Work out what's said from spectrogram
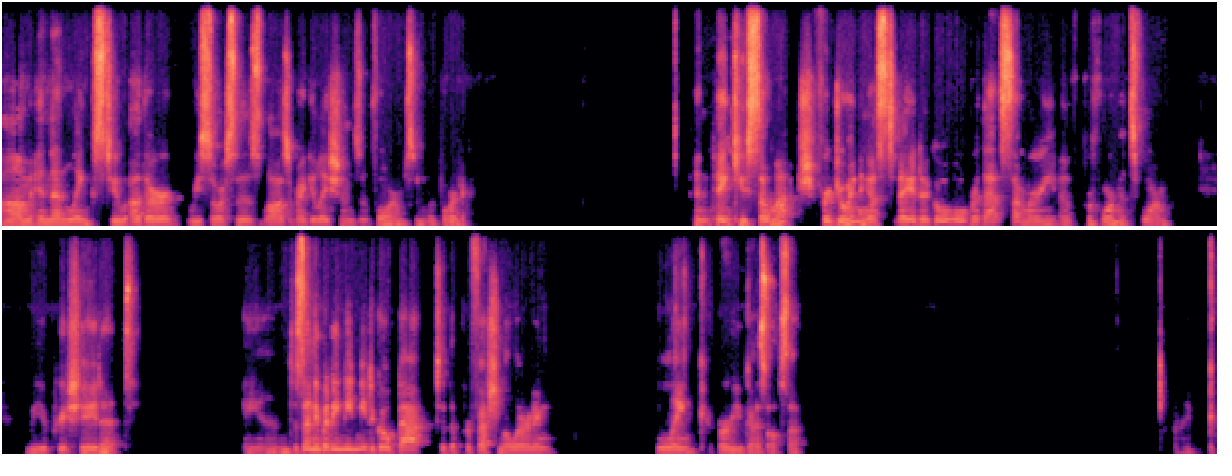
um, and then links to other resources, laws and regulations and forms and reporting. And thank you so much for joining us today to go over that summary of performance form. We appreciate it. And does anybody need me to go back to the professional learning link or are you guys all set? I think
